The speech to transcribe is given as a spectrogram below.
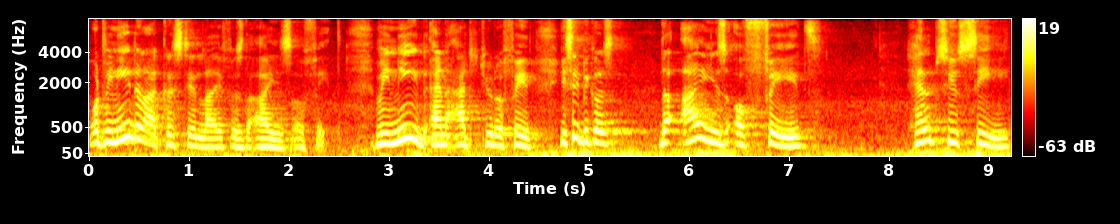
What we need in our Christian life is the eyes of faith. We need an attitude of faith. You see, because the eyes of faith helps you see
